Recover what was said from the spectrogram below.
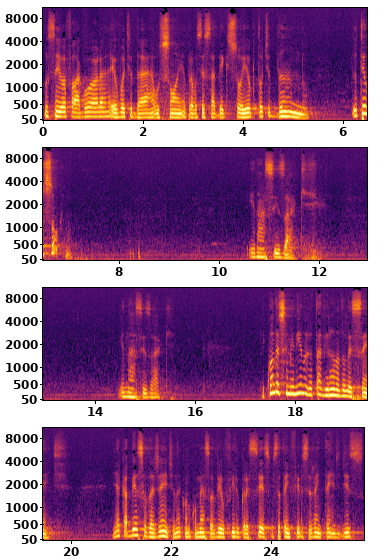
o Senhor fala: agora eu vou te dar o sonho para você saber que sou eu que estou te dando o teu sonho. E nasce Isaac. E nasce Isaac. E quando esse menino já está virando adolescente, e a cabeça da gente, né, quando começa a ver o filho crescer, se você tem filho, você já entende disso,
